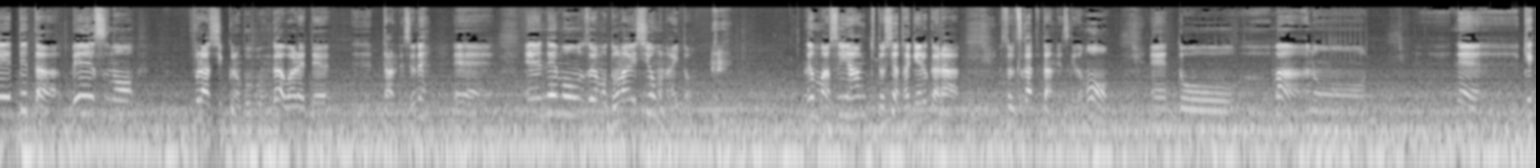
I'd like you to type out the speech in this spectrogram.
えてたベースのプラスチックの部分が割れてたんですよね。えー、え、で、もう、それもどないしようもないと。でもまあ、炊飯器としては炊けるから、それ使ってたんですけども、えー、っと、まあ、あのー、ねけ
